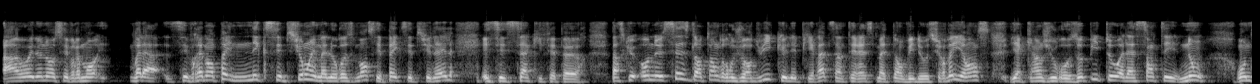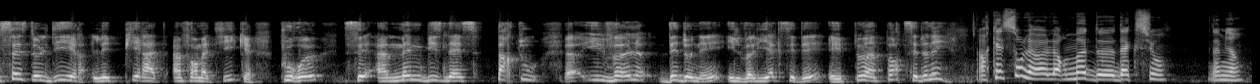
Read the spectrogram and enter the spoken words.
Ah oui, non, non, c'est vraiment, voilà, c'est vraiment pas une exception et malheureusement c'est pas exceptionnel et c'est ça qui fait peur. Parce qu'on ne cesse d'entendre aujourd'hui que les pirates s'intéressent maintenant aux vidéosurveillance, il y a qu'un jour aux hôpitaux, à la santé. Non, on ne cesse de le dire, les pirates informatiques, pour eux, c'est un même business partout. Euh, ils veulent des données, ils veulent y accéder et peu importe ces données. Alors quels sont leurs modes d'action, Damien?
